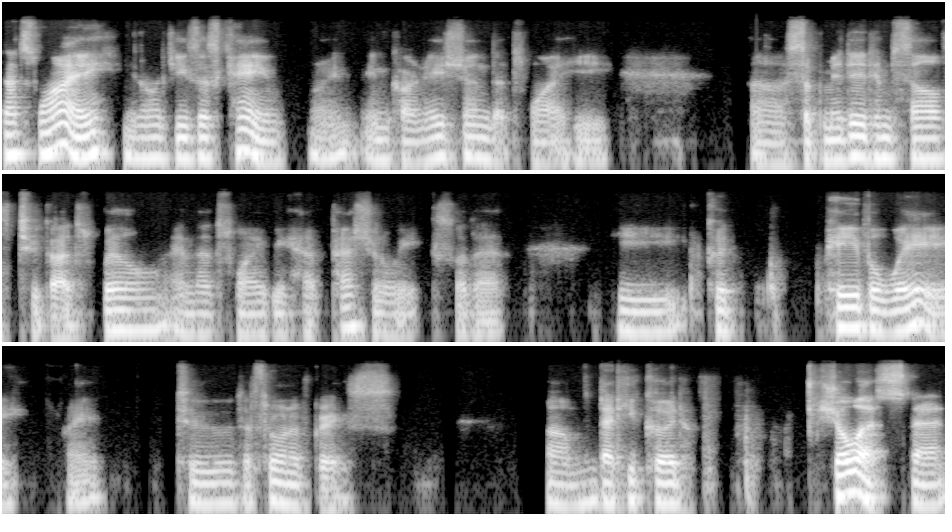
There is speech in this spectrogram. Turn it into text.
That's why you know jesus came right? Incarnation. That's why he uh, submitted himself to god's will and that's why we have passion week so that he could pave a way right to the throne of grace um, that he could show us that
